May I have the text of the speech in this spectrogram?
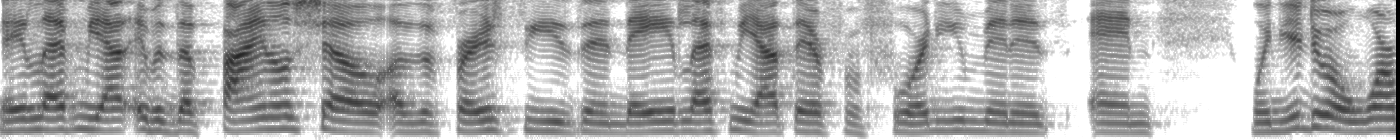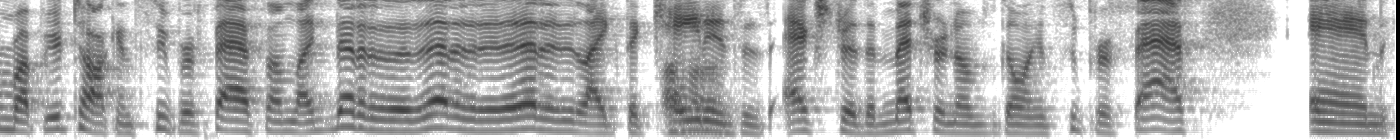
they left me out. It was the final show of the first season. They left me out there for 40 minutes. And when you're doing warm up, you're talking super fast. I'm like, da da da da da da da. Like the uh-huh. cadence is extra, the metronome's going super fast. And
